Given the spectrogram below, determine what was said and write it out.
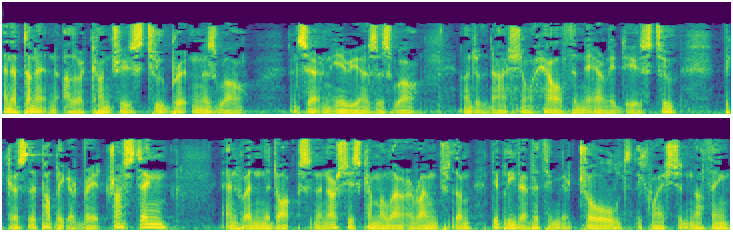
and they've done it in other countries too, Britain as well, in certain areas as well, under the national health in the early days too, because the public are very trusting, and when the docs and the nurses come around to them, they believe everything they're told, they question nothing,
